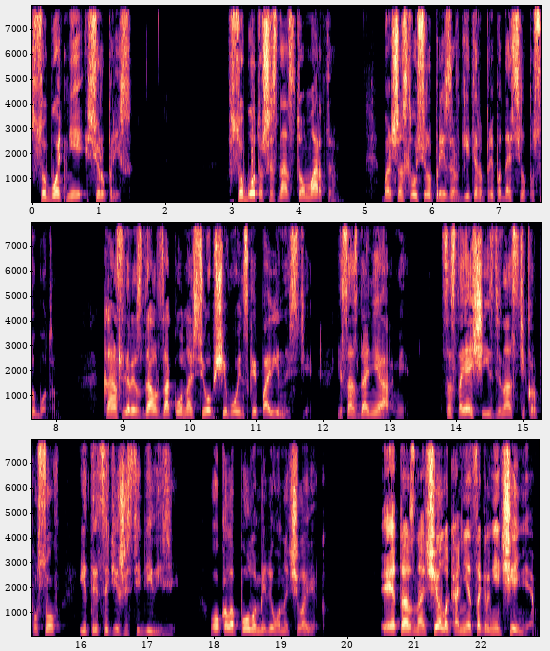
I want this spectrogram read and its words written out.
Субботний сюрприз. В субботу, 16 марта, большинство сюрпризов Гитлер преподносил по субботам. Канцлер издал закон о всеобщей воинской повинности и создании армии, состоящей из 12 корпусов и 36 дивизий, около полумиллиона человек. Это означало конец ограничениям,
